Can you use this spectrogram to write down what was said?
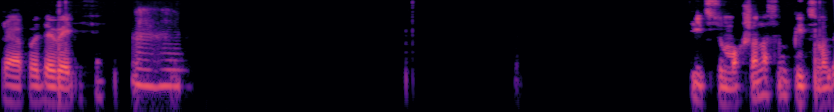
Треба подивитися. Угу. Підсумок. Що у нас там підсумок?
